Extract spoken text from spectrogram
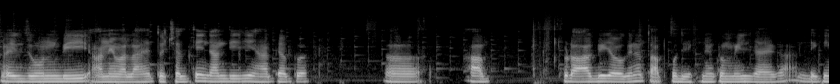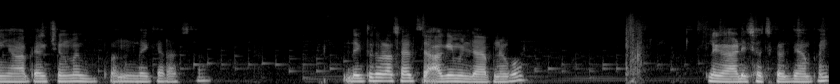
भाई जोन भी आने वाला है तो चलते हैं जान दीजिए यहाँ पे आप आ, आप थोड़ा आगे जाओगे ना तो आपको देखने को मिल जाएगा। लेकिन यहाँ पे एक्चुअल में बंद है क्या रास्ता? देखते थोड़ा शायद से आगे मिल जाए अपने को। गाड़ी सर्च कर दें अपन,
